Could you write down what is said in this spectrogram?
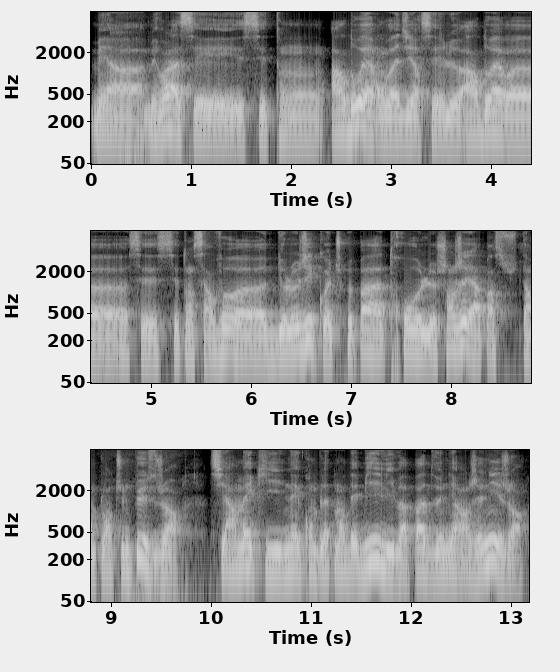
Mais, euh, mais voilà, c'est c'est ton hardware, on va dire. C'est le hardware, euh, c'est c'est ton cerveau euh, biologique, quoi. Tu peux pas trop le changer, à part si tu t'implantes une puce. Genre, si un mec il naît complètement débile, il va pas devenir un génie, genre.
